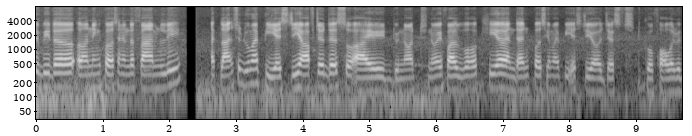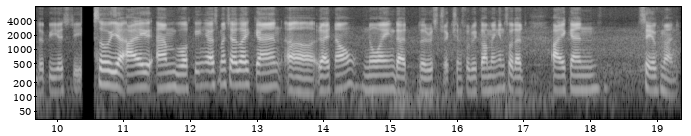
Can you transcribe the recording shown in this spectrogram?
to be the earning person in the family. I plan to do my PhD after this, so I do not know if I'll work here and then pursue my PhD or just go forward with the PhD. So yeah, I am working as much as I can uh, right now, knowing that the restrictions will be coming in so that I can save money.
